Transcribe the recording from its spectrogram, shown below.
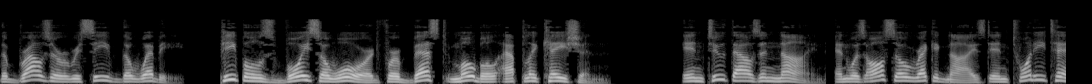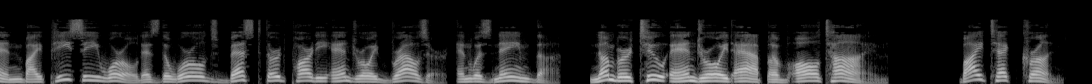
The browser received the Webby People's Voice Award for Best Mobile Application in 2009, and was also recognized in 2010 by PC World as the world's best third-party Android browser, and was named the number 2 Android app of all time by TechCrunch.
